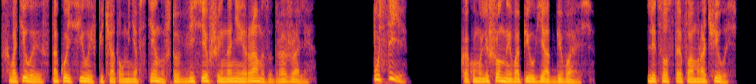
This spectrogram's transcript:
схватил и с такой силой впечатал меня в стену, что висевшие на ней рамы задрожали. «Пусти!» Как умалишенный вопил я, отбиваясь. Лицо Стефа омрачилось.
